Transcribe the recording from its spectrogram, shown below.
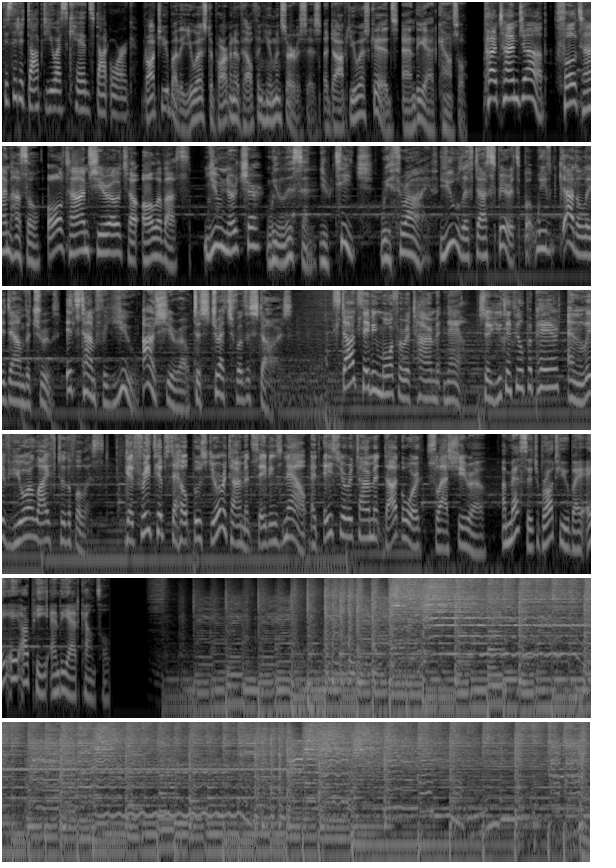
visit adoptuskids.org. Brought to you by the U.S. Department of Health and Human Services, Adopt U.S. Kids, and the Ad Council. Part time job, full time hustle, all time Shero to all of us. You nurture, we listen. You teach, we thrive. You lift our spirits, but we've got to lay down the truth. It's time for you, our Shero, to stretch for the stars. Start saving more for retirement now so you can feel prepared and live your life to the fullest. Get free tips to help boost your retirement savings now at aceyourretirement.org slash Shero. A message brought to you by AARP and the Ad Council.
